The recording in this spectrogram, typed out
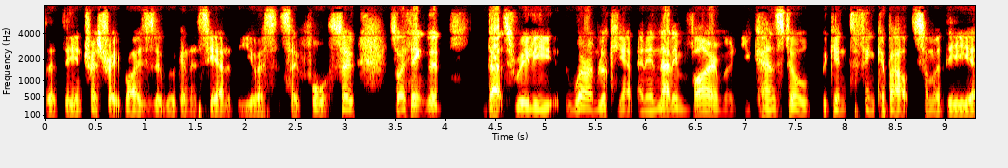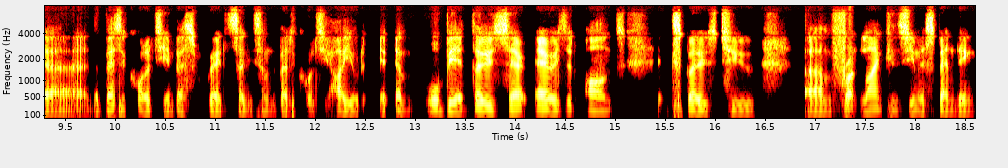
the, the interest rate rises that we're going to see out of the US and so forth. So, so I think that that's really where I'm looking at. And in that environment, you can still begin to think about some of the uh, the better quality investment grade, certainly some of the better quality high yield, um, albeit those areas that aren't exposed to um, frontline consumer spending,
